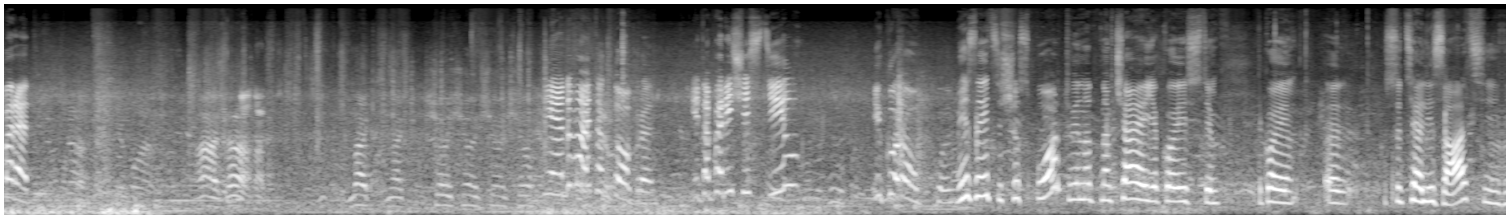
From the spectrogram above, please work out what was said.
Вперед. А, да. Знак, знак. Що, що, що, що? Ні, я думаю, так добре. І тепер іще стіл і коробку. Мені здається, що спорт він от навчає якоїсь такої е, соціалізації,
